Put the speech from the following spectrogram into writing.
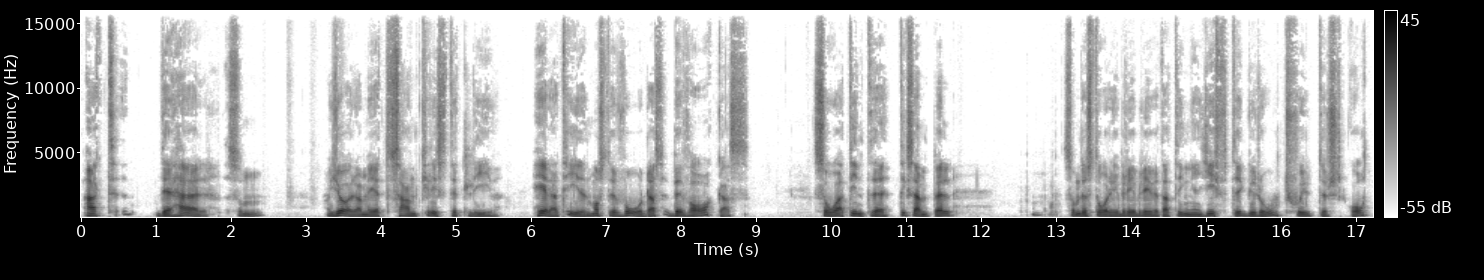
att det här som har att göra med ett sant kristet liv hela tiden måste vårdas, bevakas. Så att inte till exempel, som det står i brevbrevet, att ingen giftig rot skjuter skott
